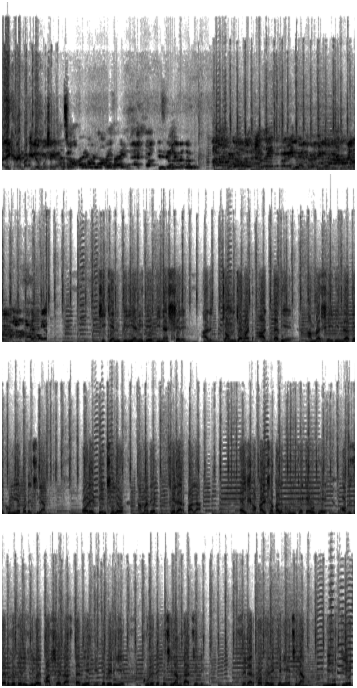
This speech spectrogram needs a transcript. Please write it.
আর এখানে বাকি লোক বসে খাচ্ছে। চিকেন বিরিয়ানি দিয়ে ডিনার সেরে আর জমজমাট আড্ডা দিয়ে আমরা সেই দিন রাতে ঘুমিয়ে পড়েছিলাম। পরের দিন ছিল আমাদের ফেরার পালা। তাই সকাল সকাল ঘুম থেকে উঠে অবজারভেটরি হিলের পাশের রাস্তা দিয়ে হেঁটে বেরিয়ে ঘুরে দেখেছিলাম দার্জিলিং। ফেরার পথে দেখে নিয়েছিলাম মিরিক লেক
